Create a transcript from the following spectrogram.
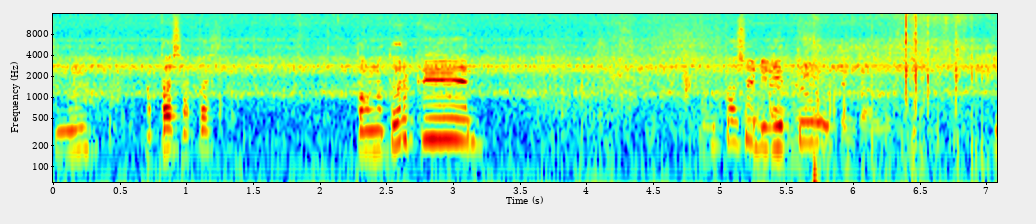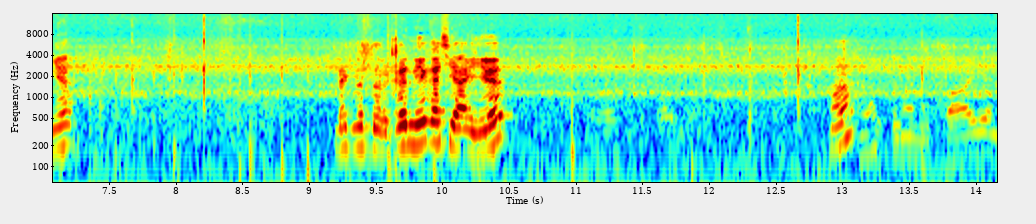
Hmm, atas atas. Tong nuturkeun. Kita sudah di ditu. Ya. Dek nuturkeun ya kasih aya. Hah? Tengah bupayan.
